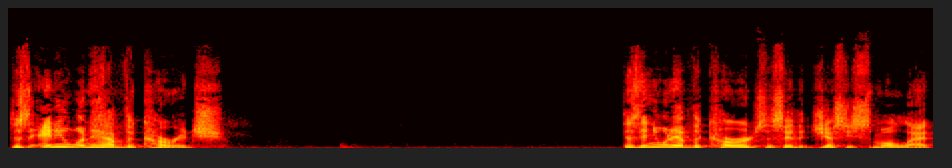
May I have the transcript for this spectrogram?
does anyone have the courage? Does anyone have the courage to say that Jesse Smollett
